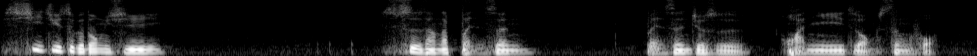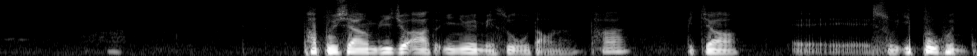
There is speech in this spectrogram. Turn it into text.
戏剧这个东西，事实上它本身本身就是反映一种生活。它不像 visual art 音乐、美术、舞蹈呢，它比较呃属于一部分的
